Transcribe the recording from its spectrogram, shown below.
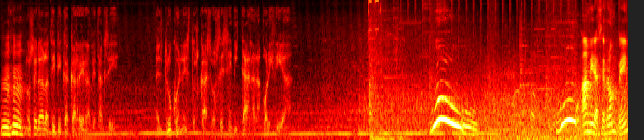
No será la típica carrera de taxi. El truco en estos casos es evitar a la policía. ¡Uh! ¡Uh! Ah, mira, se rompe, ¿eh?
